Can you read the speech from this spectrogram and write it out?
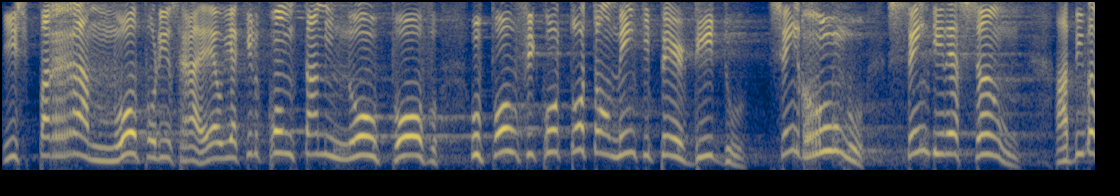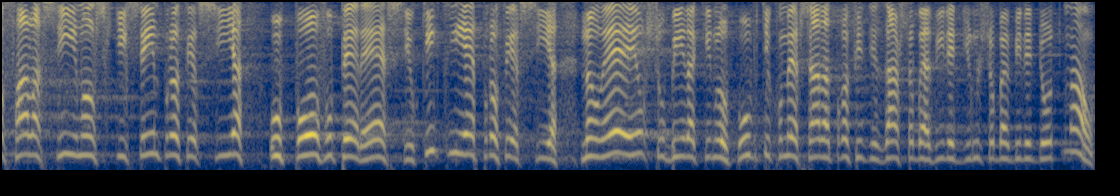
e esparramou por Israel, e aquilo contaminou o povo. O povo ficou totalmente perdido, sem rumo, sem direção. A Bíblia fala assim, irmãos, que sem profecia o povo perece. O que, que é profecia? Não é eu subir aqui no púlpito e começar a profetizar sobre a vida de um, sobre a vida de outro, não.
